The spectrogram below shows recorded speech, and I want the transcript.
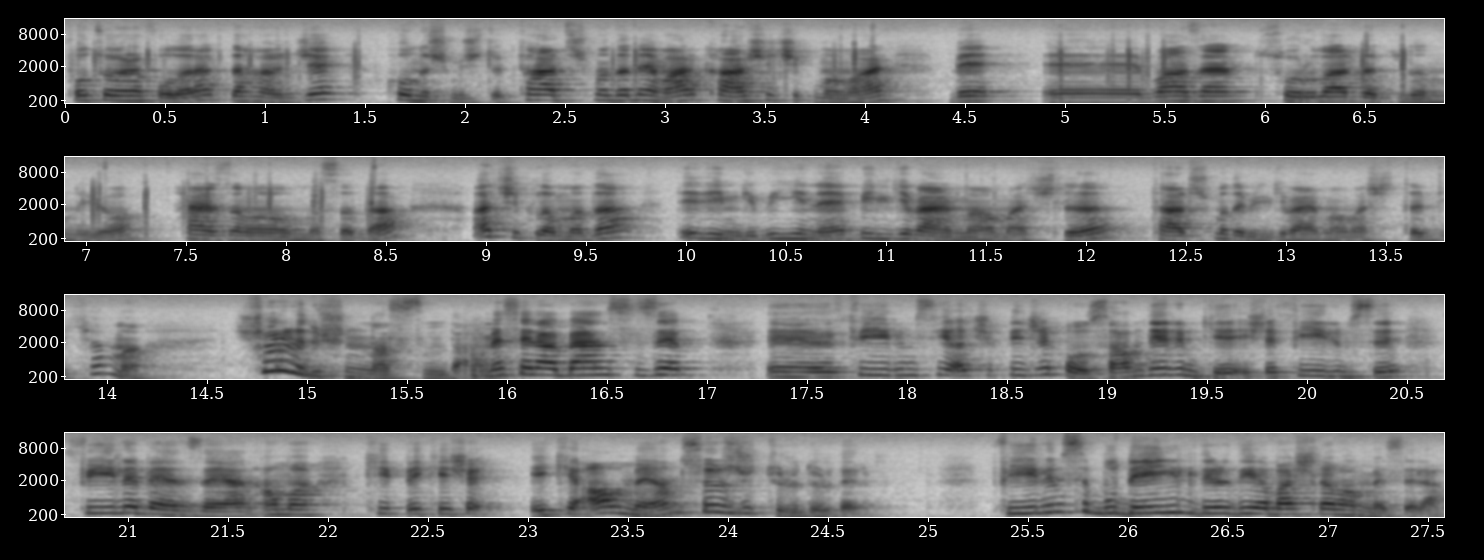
fotoğraf olarak daha önce konuşmuştuk. Tartışmada ne var? Karşı çıkma var ve e, bazen sorular da kullanılıyor. Her zaman olmasa da. Açıklamada dediğim gibi yine bilgi verme amaçlı. Tartışma da bilgi verme amaçlı tabii ki ama Şöyle düşünün aslında. Mesela ben size e, fiilimsiyi açıklayacak olsam derim ki işte fiilimsi fiile benzeyen ama kip ve keşe eki almayan sözcük türüdür derim. Fiilimsi bu değildir diye başlamam mesela.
